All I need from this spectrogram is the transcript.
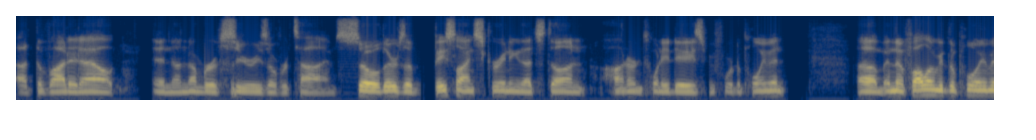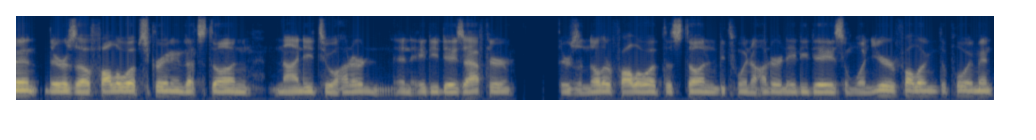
uh, divided out in a number of series over time. So there's a baseline screening that's done 120 days before deployment. Um, and then following the deployment, there's a follow-up screening that's done 90 to 180 days after. There's another follow-up that's done between 180 days and one year following deployment.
